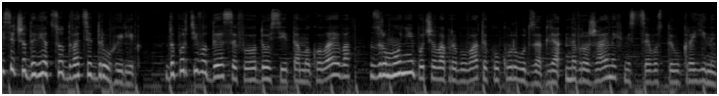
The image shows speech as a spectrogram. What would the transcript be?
1922 рік до портів Одеси, Феодосії та Миколаєва з Румунії почала прибувати кукурудза для неврожайних місцевостей України.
